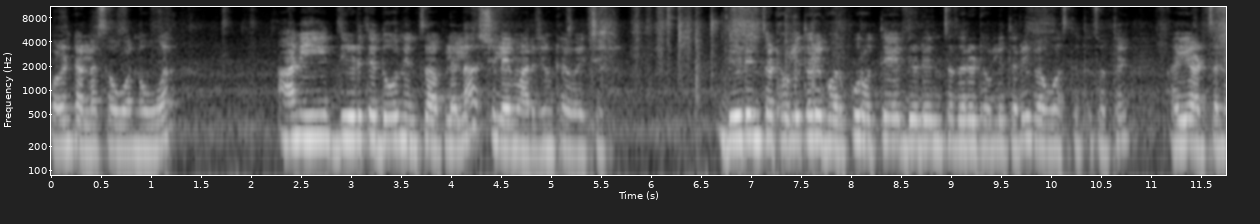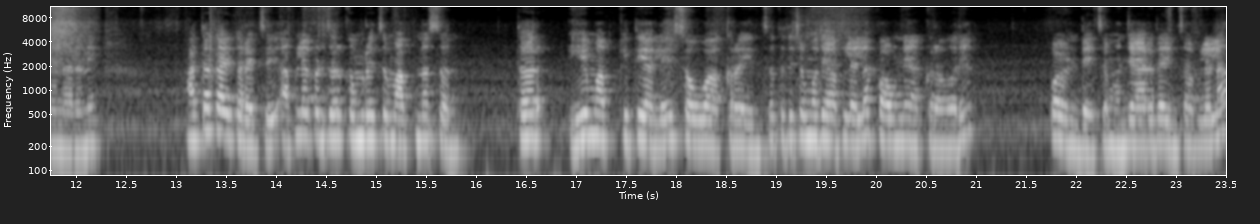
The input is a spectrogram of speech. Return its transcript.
पॉईंट आला सव्वा नऊवर आणि दीड ते दोन इंच आपल्याला शिलाई मार्जिन ठेवायची. दीड इंच ठेवली तरी भरपूर होते दीड इंच जरी ठेवली तरी व्यवस्थितच होते काही अडचण येणार नाही. आता काय करायचे आपल्याकडे जर कमरेचं माप नसन तर हे माप किती आले? सव्वा अकरा इंच तर त्याच्यामध्ये आपल्याला पावणे अकरावर पॉईंट द्यायचा. म्हणजे अर्धा इंच आपल्याला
